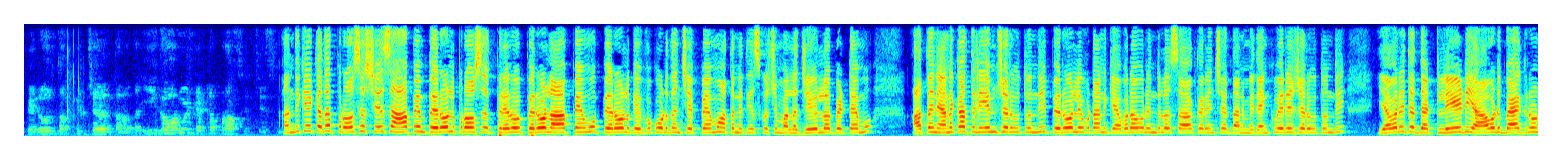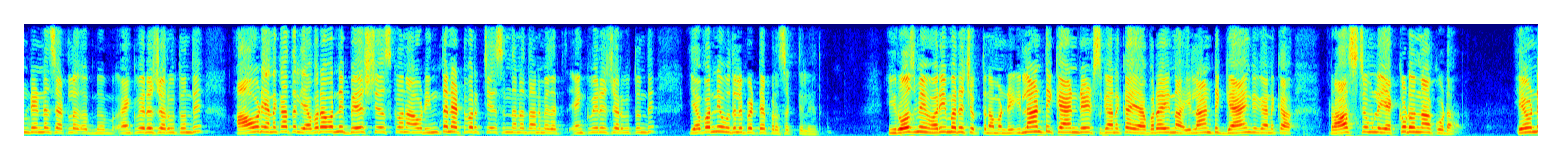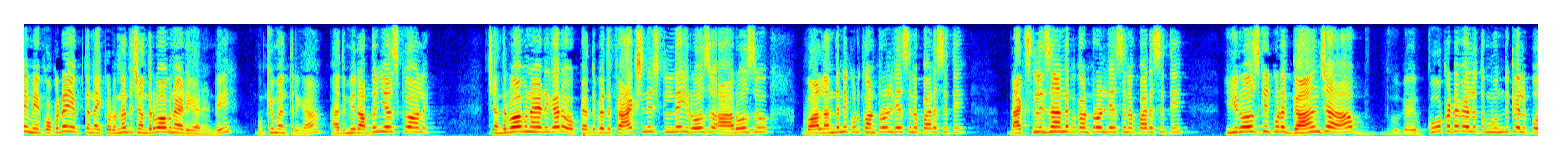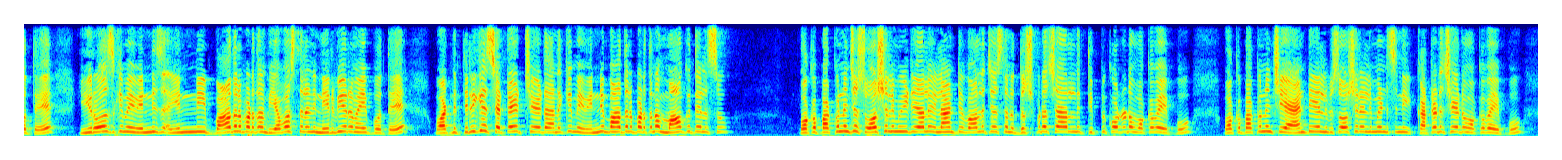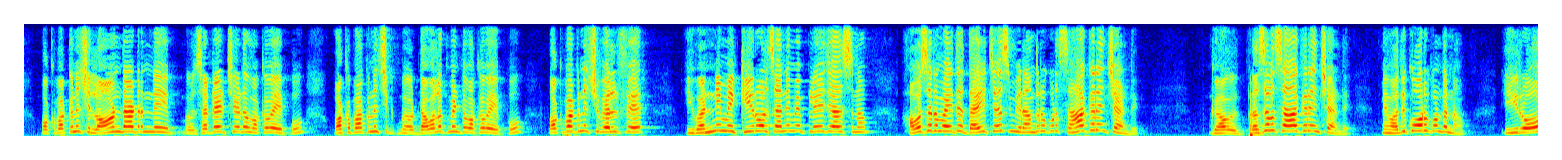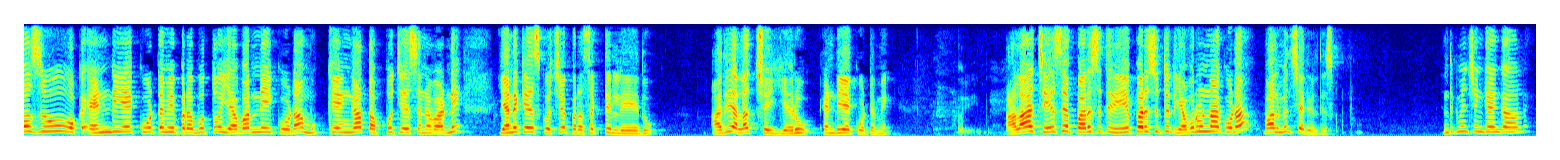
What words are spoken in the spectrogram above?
పెరోల్ తప్పించారని తర్వాత ఈ గవర్నమెంట్ ఎట్లా ప్రాసెస్ చేసి అందుకే కదా ప్రాసెస్ చేసి ఆపాం పెరోల్ ప్రాసెస్ పెరో పెరోల్ ఆపాము పెరోల్కి ఇవ్వకూడదని చెప్పాము అతన్ని తీసుకొచ్చి మళ్ళీ జైల్లో పెట్టాము. అతని వెనకాతలు ఏం జరుగుతుంది? పెరోల్ ఇవ్వడానికి ఎవరెవరు ఇందులో సహకరించారు? దాని మీద ఎంక్వైరీ జరుగుతుంది. ఎవరైతే దట్ లేడీ ఆవిడ బ్యాక్గ్రౌండ్ ఏంటంటే అట్లా ఎంక్వైరీ జరుగుతుంది. ఆవిడ వెనకాతలు ఎవరెవరిని బేస్ చేసుకొని ఆవిడ ఇంత నెట్వర్క్ చేసిందన్న దాని మీద ఎంక్వైరీ జరుగుతుంది. ఎవరిని వదిలిపెట్టే ప్రసక్తి లేదు. ఈరోజు మేము మరీ మరీ చెప్తున్నామండి ఇలాంటి క్యాండిడేట్స్ కనుక ఎవరైనా ఇలాంటి గ్యాంగ్ కనుక రాష్ట్రంలో ఎక్కడున్నా కూడా ఏమండి మీకు ఒకటే చెప్తున్నా ఇక్కడ ఉన్నది చంద్రబాబు నాయుడు గారండి ముఖ్యమంత్రిగా. అది మీరు అర్థం చేసుకోవాలి. చంద్రబాబు నాయుడు గారు పెద్ద పెద్ద ఫ్యాక్షనిస్టులనే ఈరోజు ఆ రోజు వాళ్ళందరినీ కూడా కంట్రోల్ చేసిన పరిస్థితి నక్సలిజాన్ని కంట్రోల్ చేసిన పరిస్థితి. ఈ రోజుకి కూడా గాంజా కూకట వేలతో ముందుకెళ్ళిపోతే ఈ రోజుకి మేము ఎన్ని ఎన్ని బాధలు పడతాం వ్యవస్థలని నిర్వీర్యం అయిపోతే వాటిని తిరిగి సెటైట్ చేయడానికి మేము ఎన్ని బాధలు పడుతున్నాం మాకు తెలుసు. ఒక పక్క నుంచి సోషల్ మీడియాలో ఇలాంటి వాళ్ళు చేస్తున్న దుష్ప్రచారాన్ని తిప్పికొట్టడం ఒకవైపు ఒక పక్క నుంచి యాంటీ ఎలి సోషల్ ఎలిమెంట్స్ని కట్టడి చేయడం ఒకవైపు ఒక పక్క నుంచి లా అండ్ ఆర్డర్ని సెటైట్ చేయడం ఒకవైపు ఒక పక్క నుంచి డెవలప్మెంట్ ఒకవైపు ఒక పక్క నుంచి వెల్ఫేర్ ఇవన్నీ మేము కీ రోల్స్ అన్నీ మేము ప్లే చేస్తున్నాం. అవసరమైతే దయచేసి మీరందరూ కూడా సహకరించండి. గవ- ప్రజలు సహకరించండి. మేము అది కోరుకుంటున్నాం. ఈరోజు ఒక ఎన్డీఏ కూటమి ప్రభుత్వం ఎవరిని కూడా ముఖ్యంగా తప్పు చేసిన వాడిని వెనకేసుకొచ్చే ప్రసక్తి లేదు. అది అలా చెయ్యరు ఎన్డీఏ కూటమి. అలా చేసే పరిస్థితి ఏ పరిస్థితులు ఎవరున్నా కూడా వాళ్ళ మీద చర్యలు తీసుకుంటాం. ఇంతకు మించి ఇంకేం కావాలి?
